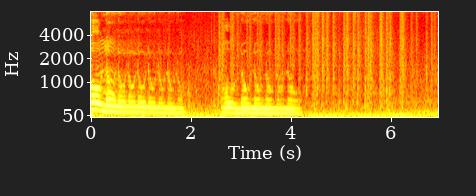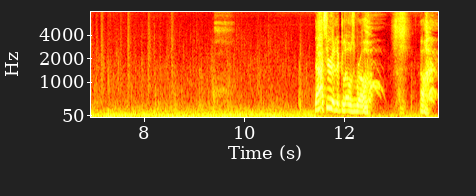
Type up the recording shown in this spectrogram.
Oh no no no no no no no no. Oh no no no no no. That's really close, bro. oh,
